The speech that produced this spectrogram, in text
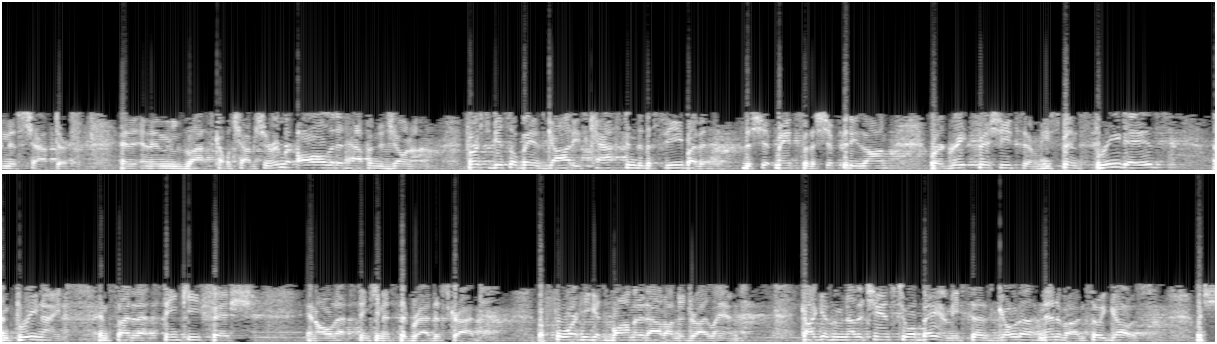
in this chapter and, and in the last couple chapters. Remember all that had happened to Jonah. First, he disobeys God. He's cast into the sea by the, the shipmates of the ship that he's on, where a great fish eats him. He spends three days and three nights inside of that stinky fish and all that stinkiness that Brad described before he gets vomited out onto dry land. God gives him another chance to obey him. He says, Go to Nineveh, and so he goes, which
